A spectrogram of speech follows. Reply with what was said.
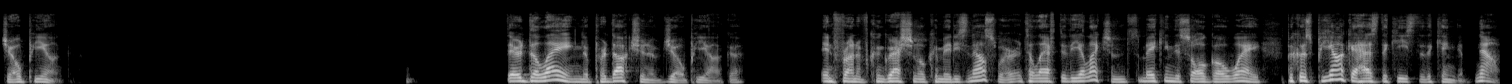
Joe Pientka. They're delaying the production of Joe Pientka in front of congressional committees and elsewhere until after the elections, making this all go away because Pientka has the keys to the kingdom. Now,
